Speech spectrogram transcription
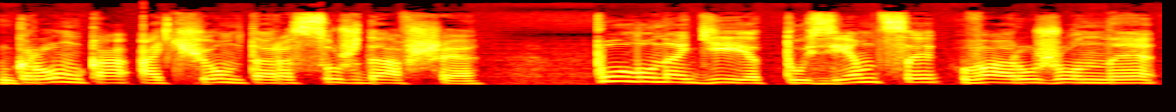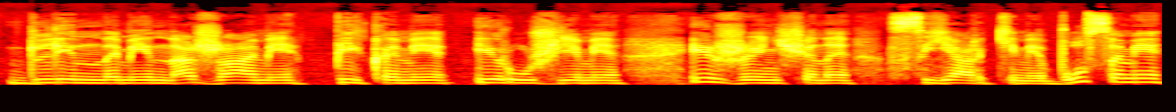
громко о чем-то рассуждавшие. Полуногие туземцы, вооруженные длинными ножами, пиками и ружьями, и женщины с яркими бусами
